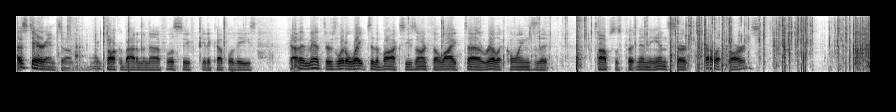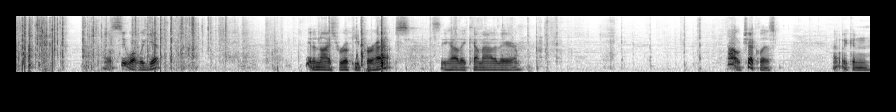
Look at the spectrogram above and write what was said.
let's tear into them. We talk about them enough. We'll see if we get a couple of these. Gotta admit, there's a little weight to the box. These aren't the light uh, relic coins that Topps was putting in the insert pellet cards. Let's see what we get. Get a nice rookie, perhaps. See how they come out of there. Oh, checklist. We can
